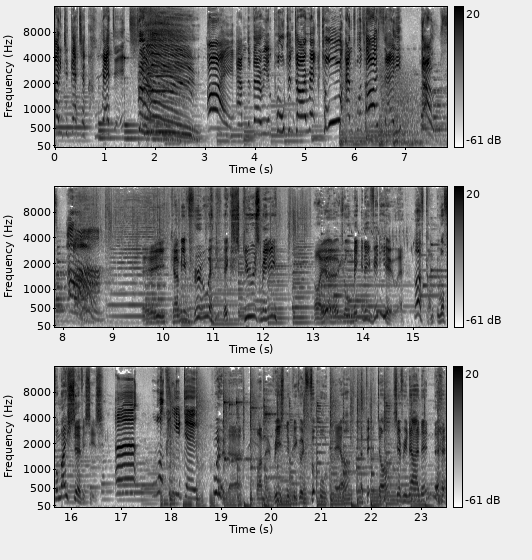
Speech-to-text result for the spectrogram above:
going to get a credit. Boo! I am the very important director, and what I say goes. Ah! Hey, coming through. Excuse me. I heard you're making a video. I've come to offer my services. Uh, what can you do? Well, uh, I'm a reasonably good football player, a bit of dance every now and then,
